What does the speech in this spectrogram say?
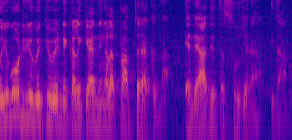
ഒരു കോടി രൂപയ്ക്ക് വേണ്ടി കളിക്കാൻ നിങ്ങളെ പ്രാപ്തരാക്കുന്ന എന്റെ ആദ്യത്തെ സൂചന ഇതാണ്.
